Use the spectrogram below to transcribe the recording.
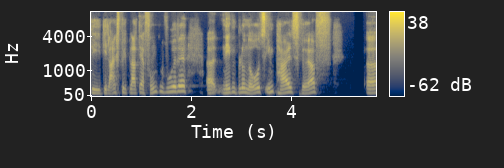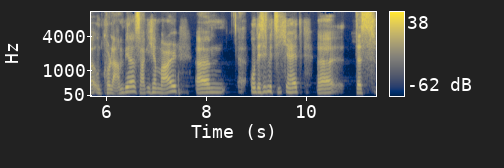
die, die Langspielplatte erfunden wurde. Äh, neben Blue Notes, Impulse, Verve äh, und Columbia, sage ich einmal. Ähm, und es ist mit Sicherheit äh, das,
